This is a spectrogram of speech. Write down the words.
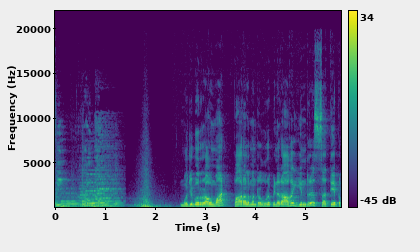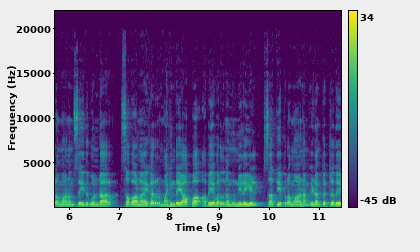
வி. முஜிபுர் ரஹ்மான் பாராளுமன்ற உறுப்பினராக இன்று சத்திய பிரமாணம் செய்து கொண்டார். சபாநாயகர் மஹிந்த யாப்பா அபயவர்தன முன்னிலையில் சத்திய பிரமாணம் இடம்பெற்றது.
